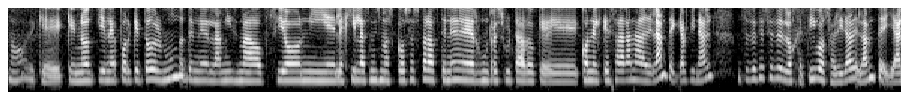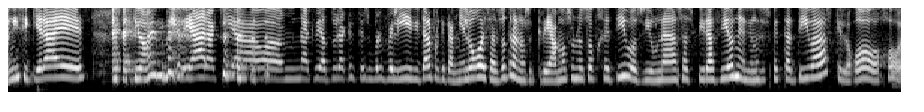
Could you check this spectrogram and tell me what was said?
¿no? De que, que, no tiene por qué todo el mundo tener la misma opción ni elegir las mismas cosas para obtener un resultado que, con el que salgan adelante, que al final muchas veces es el objetivo, salir adelante. Ya ni siquiera es efectivamente crear aquí a una criatura que esté súper feliz y tal, porque también luego esa es otra, nos creamos unos objetivos y unas aspiraciones y unas expectativas que luego, ojo,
